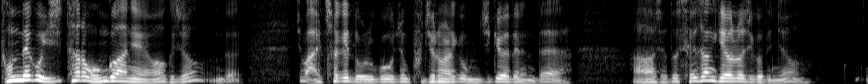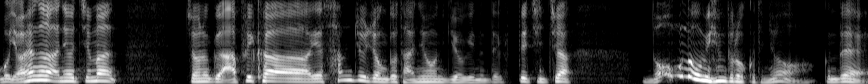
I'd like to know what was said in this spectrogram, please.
돈 내고 이 짓 하러 온 거 아니에요. 그죠? 근데 좀 알차게 놀고 좀 부지런하게 움직여야 되는데, 아, 저도 세상 게을러지거든요. 뭐 여행은 아니었지만, 저는 그 아프리카에 3주 정도 다녀온 기억이 있는데, 그때 진짜 너무너무 힘들었거든요. 근데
